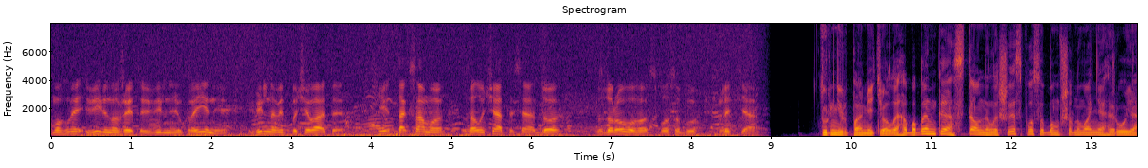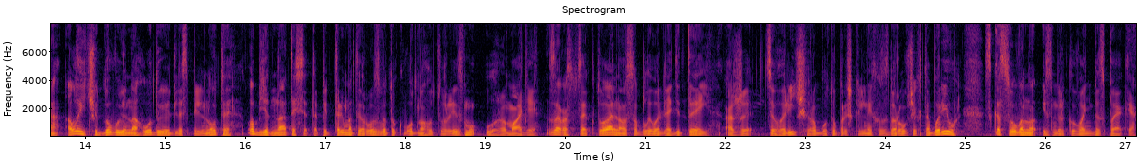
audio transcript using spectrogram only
могли вільно жити в вільній Україні, вільно відпочивати і так само залучатися до здорового способу життя. Турнір пам'яті Олега Бабенка став не лише способом вшанування героя, але й чудовою нагодою для спільноти об'єднатися та підтримати розвиток водного туризму у громаді. Зараз це актуально, особливо для дітей, адже цьогоріч роботу пришкільних оздоровчих таборів скасовано із міркувань безпеки.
